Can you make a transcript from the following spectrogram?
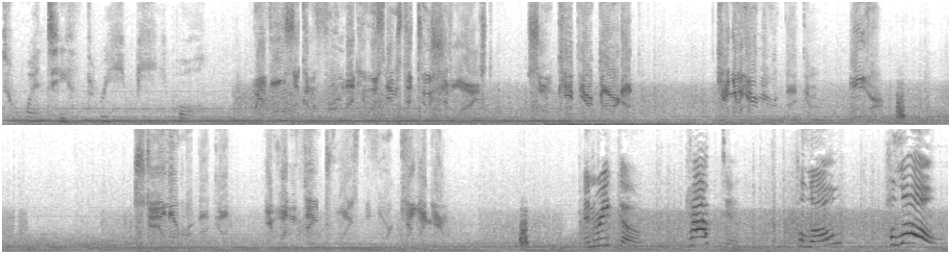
23 people. Enrico! Captain! Hello? Hello!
